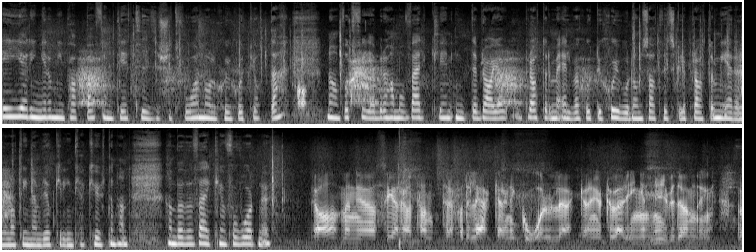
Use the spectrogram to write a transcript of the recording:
Hej, jag ringer om min pappa 51 10 22 07 78. Nu har han fått feber och han mår verkligen inte bra. Jag pratade med 1177 och de sa att vi skulle prata mer eller något innan vi åker in till akuten. Han, han behöver verkligen få vård nu. Ja, men jag ser här att han träffade läkaren igår och läkaren gör tyvärr ingen ny bedömning. De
